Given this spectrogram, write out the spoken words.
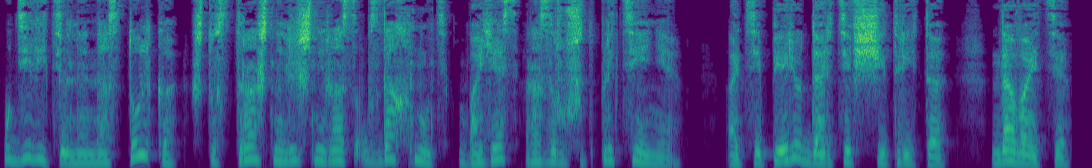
удивительное настолько, что страшно лишний раз вздохнуть, боясь разрушить плетение. А теперь ударьте в щит, Рита. Давайте,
